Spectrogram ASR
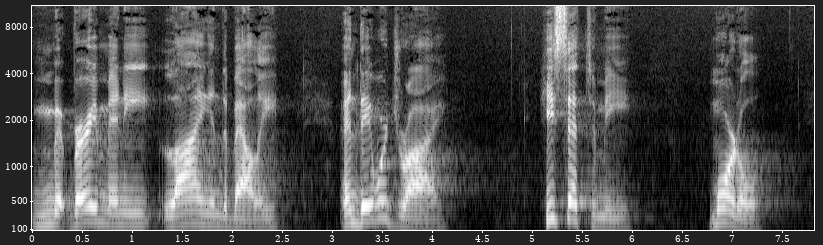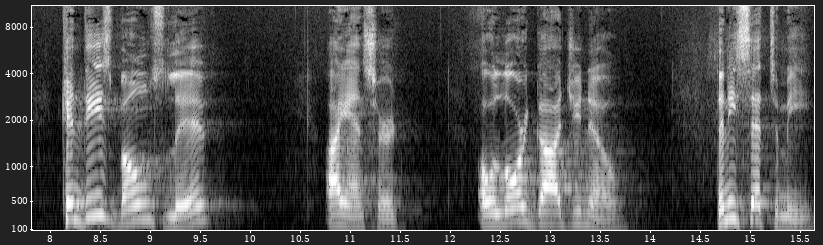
very many lying in the valley, and they were dry. He said to me, Mortal, can these bones live? I answered, O Lord God, you know. Then he said to me,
